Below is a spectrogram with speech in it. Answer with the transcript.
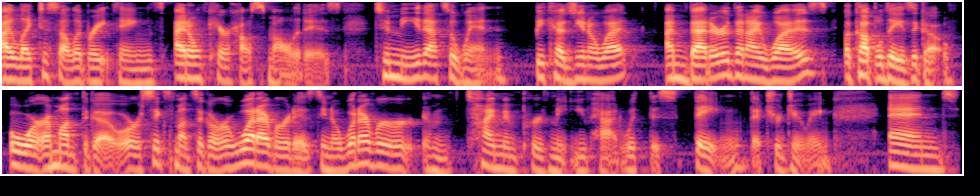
I like to celebrate things. I don't care how small it is. To me, that's a win because you know what? I'm better than I was a couple days ago or a month ago or six months ago or whatever it is, you know, whatever um, time improvement you've had with this thing that you're doing. And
